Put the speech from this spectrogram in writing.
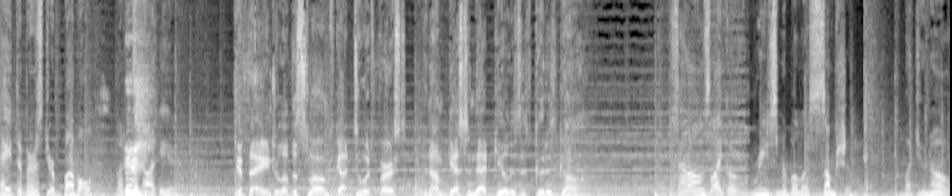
Hate to burst your bubble, but it's not here. If the Angel of the Slums got to it first, then I'm guessing that gill is as good as gone. Sounds like a reasonable assumption. But you know,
